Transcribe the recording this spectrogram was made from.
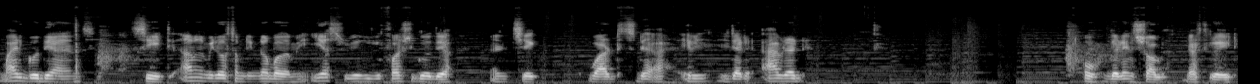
might go there and see it. I'm in the middle of something, don't bother me. Yes, we'll first go there and check what's there. Is that I've read Oh, the rain stopped. That's great.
